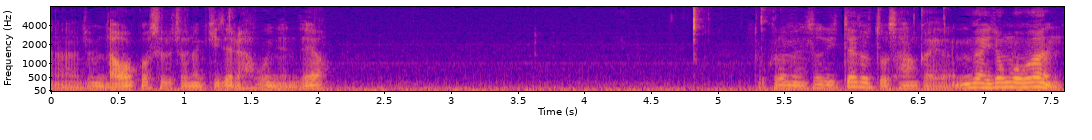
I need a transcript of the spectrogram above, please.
어, 좀 나올 것으로 저는 기대를 하고 있는데요. 또 그러면서 이때도 또 상한가에. 그러니까 이 종목은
